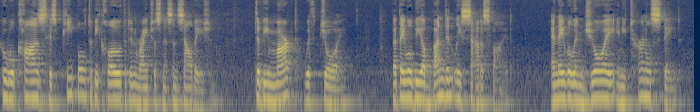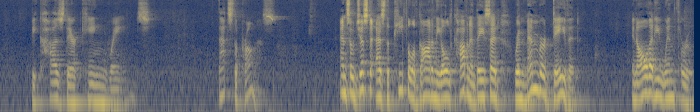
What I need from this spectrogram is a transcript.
who will cause his people to be clothed in righteousness and salvation, to be marked with joy, that they will be abundantly satisfied, and they will enjoy an eternal state because their king reigns. That's the promise. And so, just as the people of God in the Old Covenant, they said, Remember David and all that he went through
